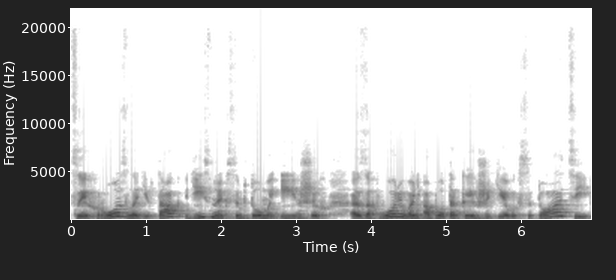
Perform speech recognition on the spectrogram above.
цих розладів, так, дійсно як симптоми інших е, захворювань або таких життєвих ситуацій,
